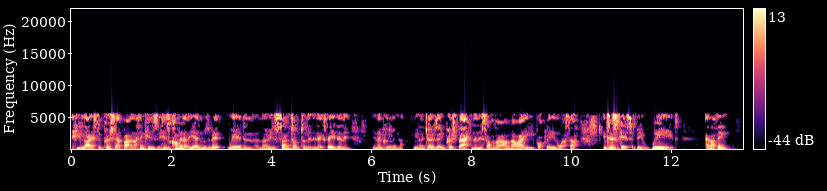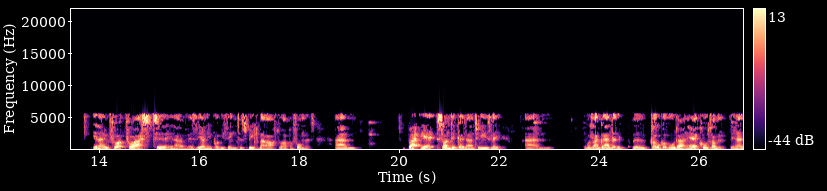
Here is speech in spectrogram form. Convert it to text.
he likes to push that button. I think his his comment at the end was a bit weird, and I know his son jumped on it the next day, didn't he? You know, because you know Jose pushed back, and then his son was like, "Oh no, I eat properly," and all that stuff. It just gets a bit weird, and I think you know for for us to you know is the only probably thing to speak about after our performance. Um, but yeah, Son did go down too easily. Um, was I glad that the, the goal got ruled out? Yeah, of course. I'm you know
